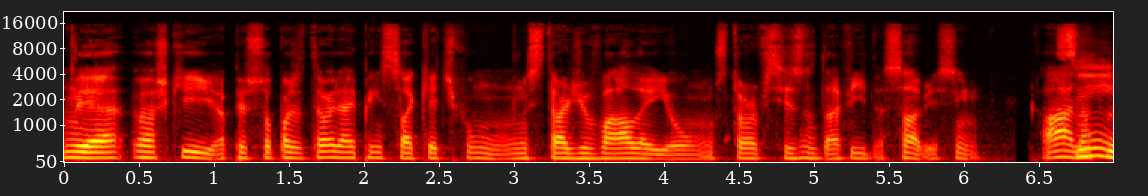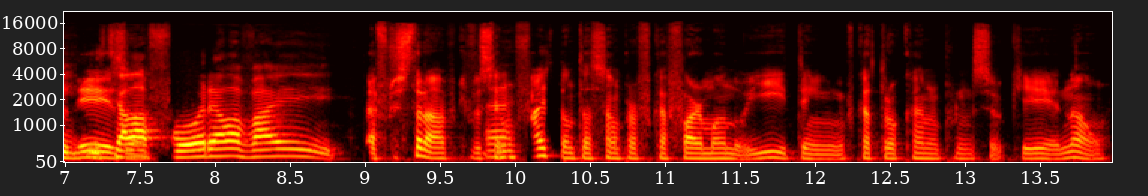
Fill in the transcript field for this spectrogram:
É, eu acho que a pessoa pode até olhar e pensar que é tipo um Stardew Valley ou um Store of Seasons da vida, sabe? Assim. Ah, Sim, natureza. E se ela for, ela vai. É frustrar, porque você é. não faz plantação para ficar farmando item, ficar trocando por não sei o que, não.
